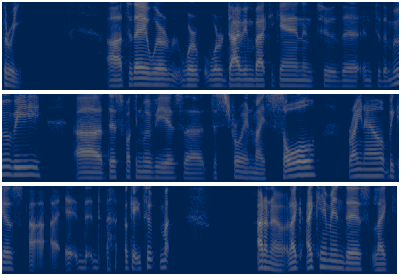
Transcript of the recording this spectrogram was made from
three. Uh, today we're we're we're diving back again into the into the movie. Uh, this fucking movie is uh, destroying my soul right now because uh, it, okay, so my I don't know. Like I came in this like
